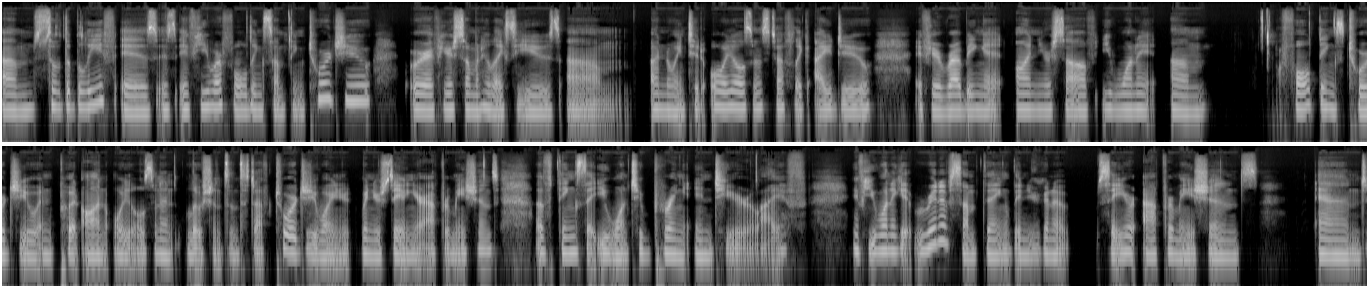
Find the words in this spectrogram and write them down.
Um, so the belief is is if you are folding something towards you, or if you're someone who likes to use um, anointed oils and stuff like I do, if you're rubbing it on yourself, you want to um, fold things towards you and put on oils and lotions and stuff towards you when you're when you're saying your affirmations of things that you want to bring into your life. If you want to get rid of something, then you're gonna say your affirmations and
